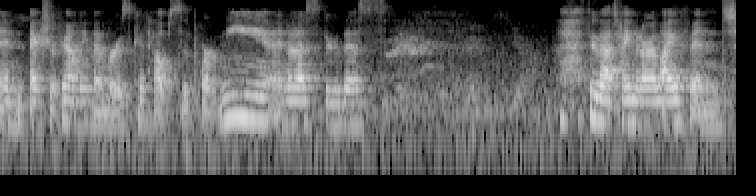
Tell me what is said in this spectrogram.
and extra family members could help support me and us through this through that time in our life and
